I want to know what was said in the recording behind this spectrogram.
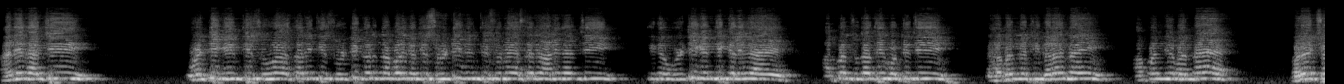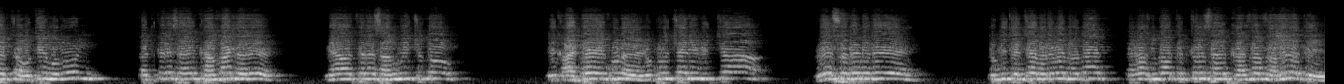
अनेकांची उलटी गिनती सुरू असताना ती सुलटी करून दाखवली. त्याची सुलटी गिनती सुरू असताना अनेकांची तिथे उलटी गिनती केलेली आहे. आपण सुद्धा ती गोष्टीची घाबरण्याची गरज नाही. आपण जे म्हणताय बरेच चर्चा होती म्हणून तटकरे साहेब खांबा झाले. मी आज त्याला सांगू इच्छितो. एक अठरा एकूण एकोणीसच्या आणि वीसच्या लोकसभेमध्ये तुम्ही त्यांच्या बरोबर होतात तेव्हा सुद्धा तटकरे साहेब खासदार झाले होते.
